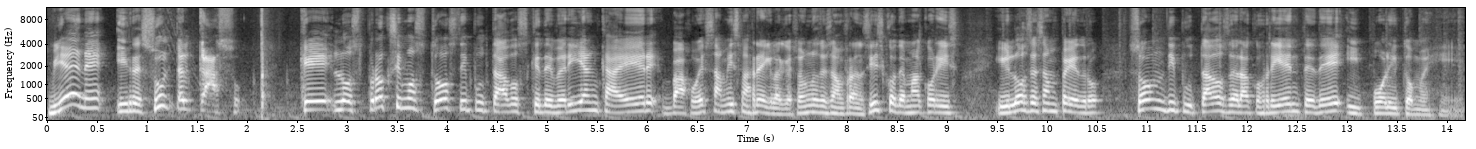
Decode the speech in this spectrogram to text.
Viene y resulta el caso que los próximos dos diputados que deberían caer bajo esa misma regla, que son los de San Francisco de Macorís y los de San Pedro, son diputados de la corriente de Hipólito Mejía.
